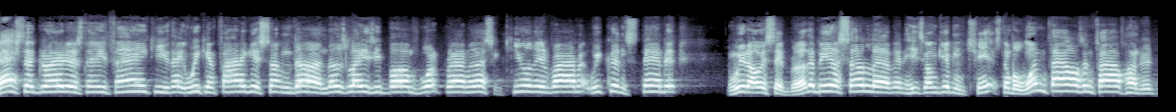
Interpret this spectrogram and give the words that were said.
That's the greatest thing. Thank you. Thank we can finally get something done. Those lazy bums worked around us and killed the environment. We couldn't stand it. And we'd always say, Brother Bill, son 11, he's going to give him chance number 1,500.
